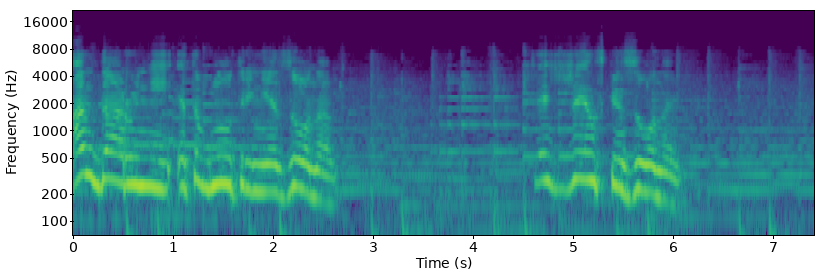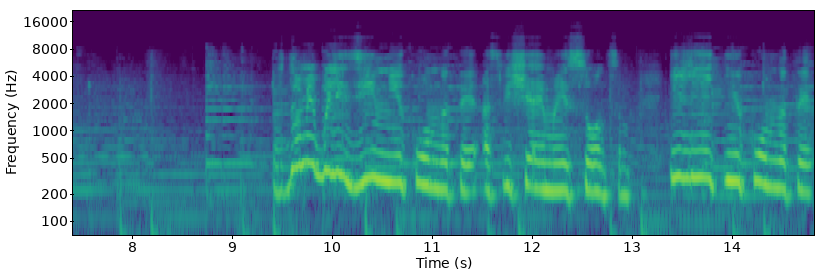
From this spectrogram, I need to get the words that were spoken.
Андаруни – это внутренняя зона. Часть женской зоны. В доме были зимние комнаты, освещаемые солнцем, и летние комнаты,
